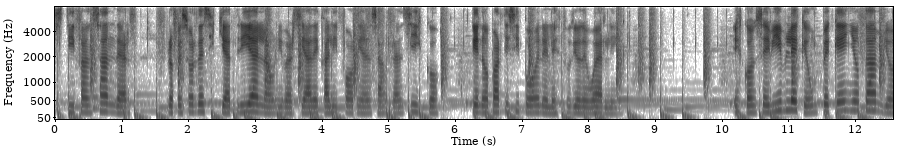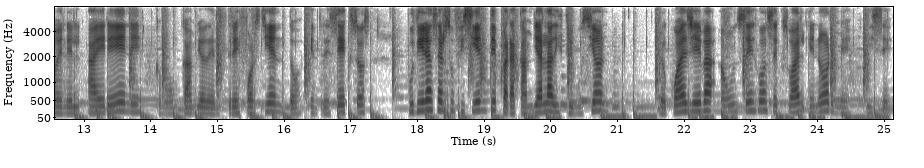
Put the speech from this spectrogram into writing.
Stephen Sanders, profesor de psiquiatría en la Universidad de California en San Francisco, que no participó en el estudio de Werling. Es concebible que un pequeño cambio en el ARN, como un cambio del 3% entre sexos, pudiera ser suficiente para cambiar la distribución lo cual lleva a un sesgo sexual enorme, dice.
